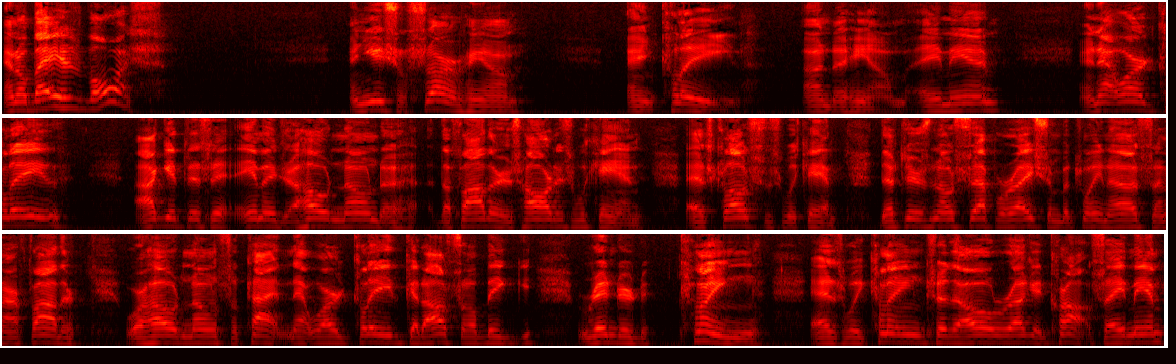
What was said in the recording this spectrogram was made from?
and obey his voice. And you shall serve him and cleave unto him. Amen. And that word cleave I get this image of holding on to the Father as hard as we can, as close as we can, that there's no separation between us and our Father. We're holding on so tight. And that word cleave could also be rendered cling, as we cling to the old rugged cross. Amen.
